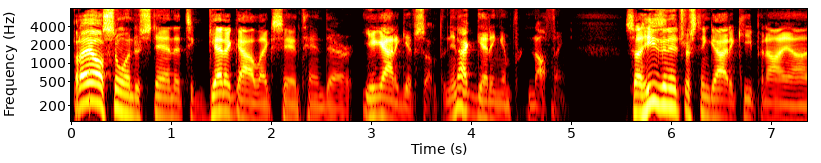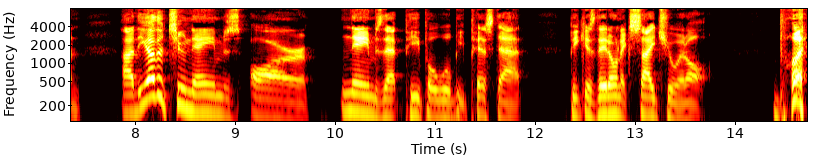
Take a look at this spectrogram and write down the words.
But I also understand that to get a guy like Santander, you got to give something. You're not getting him for nothing. So he's an interesting guy to keep an eye on. Uh, the other two names are names that people will be pissed at because they don't excite you at all. But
